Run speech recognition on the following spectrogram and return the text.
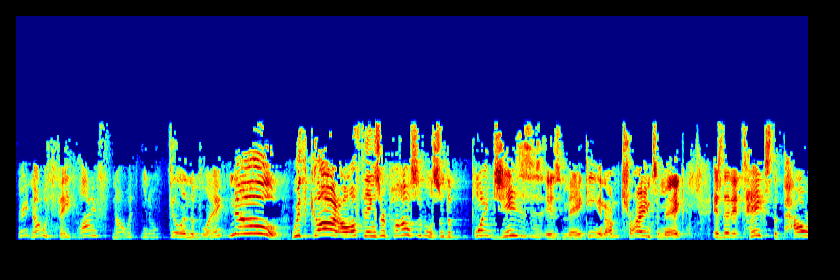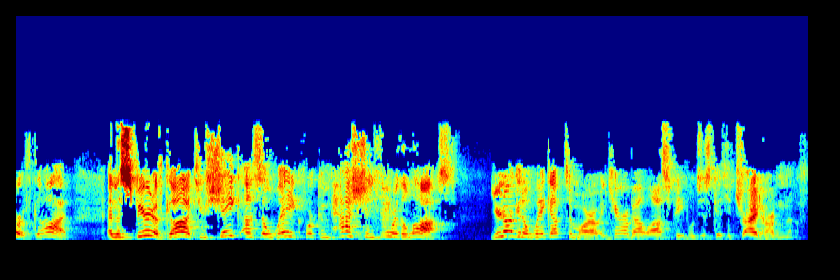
Right? Not with Faithlife, not with, you know, fill in the blank. No! With God, all things are possible. So the point Jesus is, is making, and I'm trying to make, is that it takes the power of God and the Spirit of God to shake us awake for compassion for the lost. You're not going to wake up tomorrow and care about lost people just because you tried hard enough.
